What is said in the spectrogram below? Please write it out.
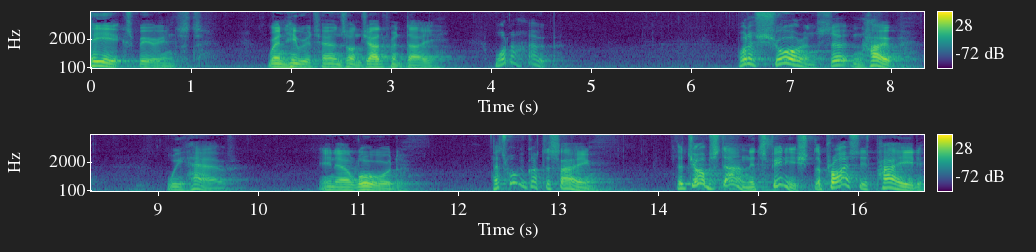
he experienced when he returns on Judgment Day. What a hope! What a sure and certain hope we have in our Lord. That's what we've got to say. The job's done, it's finished, the price is paid,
